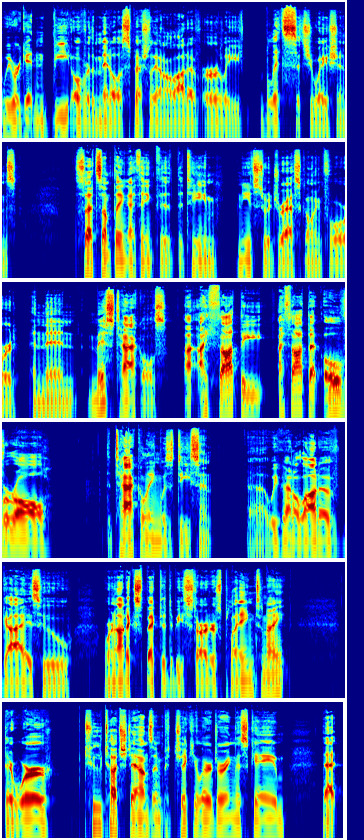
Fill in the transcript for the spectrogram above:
we were getting beat over the middle, especially on a lot of early blitz situations. So that's something I think that the team needs to address going forward. And then missed tackles. I, I thought the I thought that overall the tackling was decent. Uh, we've got a lot of guys who were not expected to be starters playing tonight. There were two touchdowns in particular during this game that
